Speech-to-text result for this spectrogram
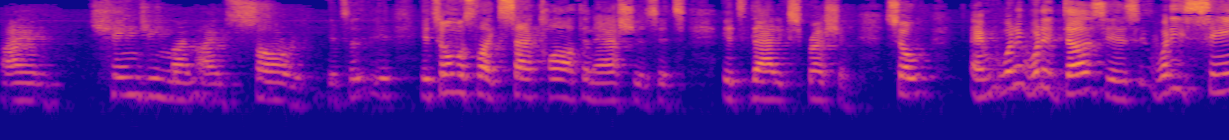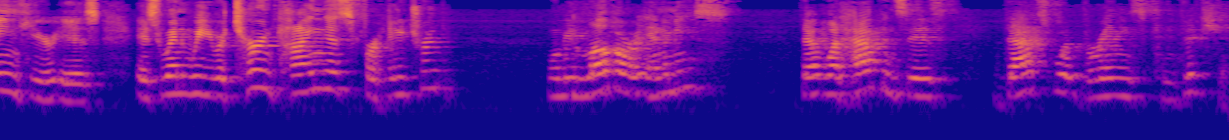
I am changing my I'm sorry. It's a, it, it's almost like sackcloth and ashes. It's it's that expression. So and what it, what it does is what he's saying here is is when we return kindness for hatred, when we love our enemies, that what happens is that's what brings conviction.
